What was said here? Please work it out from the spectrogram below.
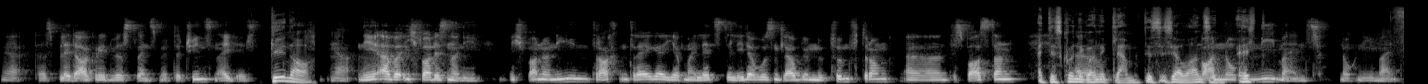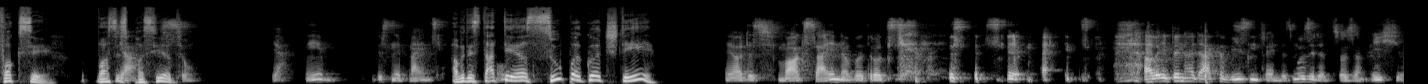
Ja, dass blöd angeredet wirst, wenn du mit der Jeans reingehst. Genau. Ja, nee, aber ich war das noch nie. Ich war noch nie ein Trachtenträger. Ich habe meine letzte Lederhosen, glaube ich, mit fünf dran. Äh, das war's dann. Äh, das kann ich ähm, gar nicht glauben. Das ist ja Wahnsinn. War noch Echt? nie meins. Noch nie meins. Foxy. Was ist ja, passiert? Ist so. Ja, nee, ist nicht meins. Aber das tat dir ja super gut stehen. Ja, das mag sein, aber trotzdem ist es nicht meins. Aber ich bin halt auch kein Wiesenfan, das muss ich dazu sagen. Ich, äh,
